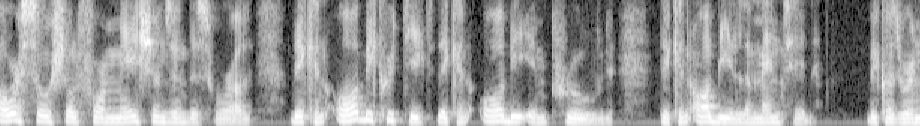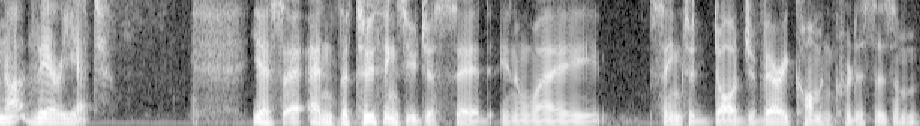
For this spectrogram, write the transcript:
our social formations in this world. They can all be critiqued, they can all be improved, they can all be lamented because we're not there yet. Yes, and the two things you just said, in a way, seem to dodge a very common criticism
